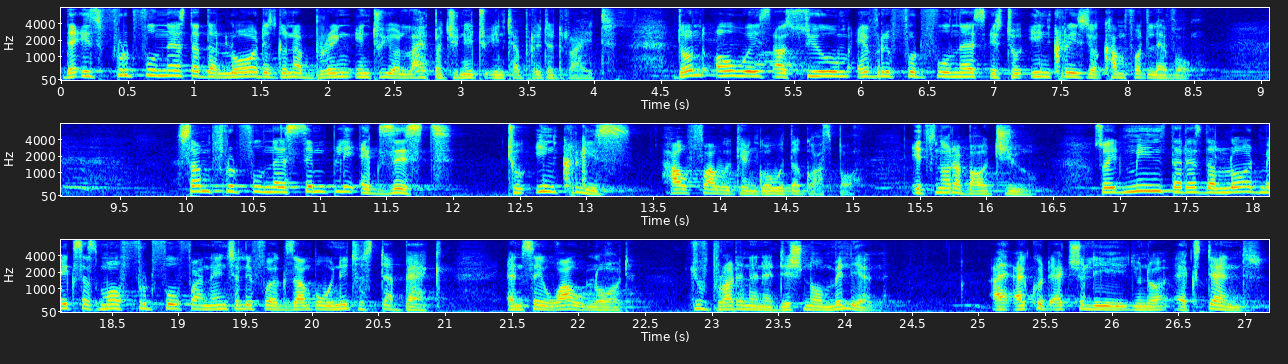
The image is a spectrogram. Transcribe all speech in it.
There is fruitfulness that the Lord is going to bring into your life, but you need to interpret it right. Don't always assume every fruitfulness is to increase your comfort level. Some fruitfulness simply exists to increase how far we can go with the gospel. It's not about you. So it means that as the Lord makes us more fruitful financially, for example, we need to step back and say, Wow, Lord, you've brought in an additional million. I, I could actually, you know, extend.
